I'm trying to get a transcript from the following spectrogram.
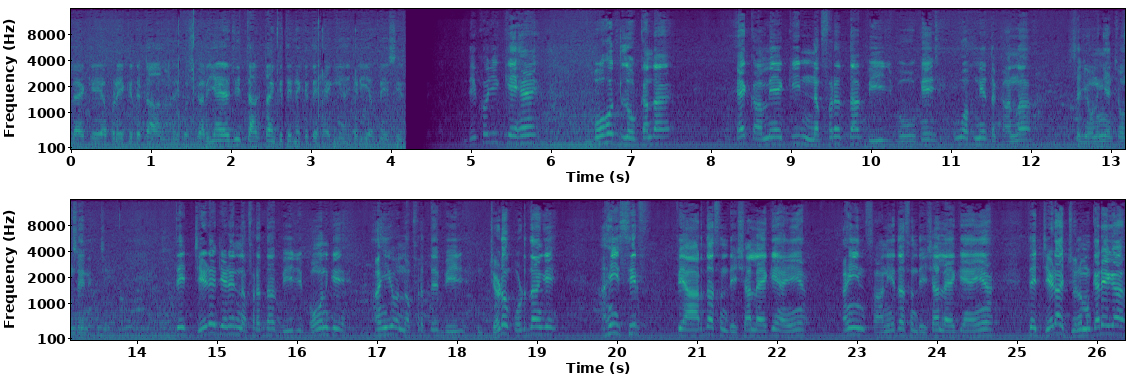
ਲੈ ਕੇ ਆਪਣੇ ਕਿਤੇ ਢਾਲ ਦੀ ਕੋਸ਼ਿਸ਼ ਕਰ ਰਹੀਆਂ ਇਹੋ ਜਿਹੀ ਤਾਕਤਾਂ ਕਿਤੇ ਨਾ ਕਿਤੇ ਹੈਗੀਆਂ ਜਿਹੜੀ ਆਪਣੇ ਇਸ ਦੇਖੋ ਜੀ ਕਿ ਹੈ ਬਹੁਤ ਲੋਕਾਂ ਦਾ ਇਹ ਕੰਮ ਹੈ ਕਿ ਨਫ਼ਰਤ ਦਾ ਬੀਜ ਬੋ ਕੇ ਉਹ ਆਪਣੀਆਂ ਦੁਕਾਨਾਂ ਸਜਾਉਣੀਆਂ ਚਾਹੁੰਦੇ ਨੇ। ਤੇ ਜਿਹੜੇ ਜਿਹੜੇ ਨਫ਼ਰਤ ਦਾ ਬੀਜ ਬੋਣਗੇ ਅਸੀਂ ਉਹ ਨਫ਼ਰਤ ਦੇ ਬੀਜ ਜੜੋਂ ਪੁੱਟ ਦਾਂਗੇ। ਅਸੀਂ ਸਿਰਫ ਪਿਆਰ ਦਾ ਸੰਦੇਸ਼ਾ ਲੈ ਕੇ ਆਏ ਆ ਅਸੀਂ ਇਨਸਾਨੀਅਤ ਦਾ ਸੰਦੇਸ਼ਾ ਲੈ ਕੇ ਆਏ ਆ ਤੇ ਜਿਹੜਾ ਜ਼ੁਲਮ ਕਰੇਗਾ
